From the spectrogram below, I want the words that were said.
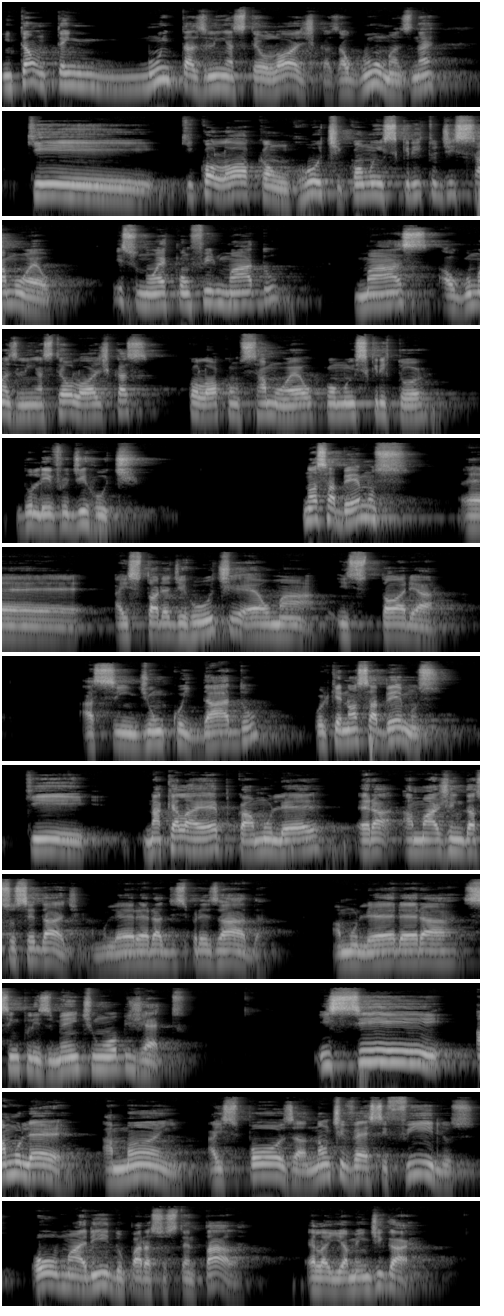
Então, tem muitas linhas teológicas, algumas, né, que, que colocam Ruth como escrito de Samuel. Isso não é confirmado, mas algumas linhas teológicas colocam Samuel como escritor do livro de Ruth. Nós sabemos, é, a história de Ruth é uma história assim de um cuidado, porque nós sabemos que naquela época a mulher era a margem da sociedade, a mulher era desprezada, a mulher era simplesmente um objeto. E se a mulher, a mãe, a esposa não tivesse filhos ou marido para sustentá-la, ela ia mendigar.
